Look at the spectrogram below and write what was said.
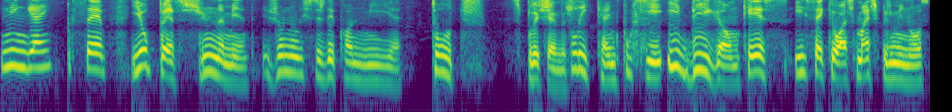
Ninguém percebe. E eu peço genuinamente, jornalistas de economia, todos, Expliquem-nos. expliquem porquê e digam que esse, isso é que eu acho mais criminoso,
